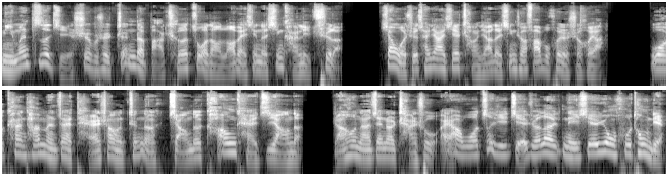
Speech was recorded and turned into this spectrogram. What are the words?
你们自己是不是真的把车做到老百姓的心坎里去了？像我去参加一些厂家的新车发布会的时候呀，我看他们在台上真的讲的慷慨激昂的，然后呢在那儿阐述，哎呀，我自己解决了哪些用户痛点。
